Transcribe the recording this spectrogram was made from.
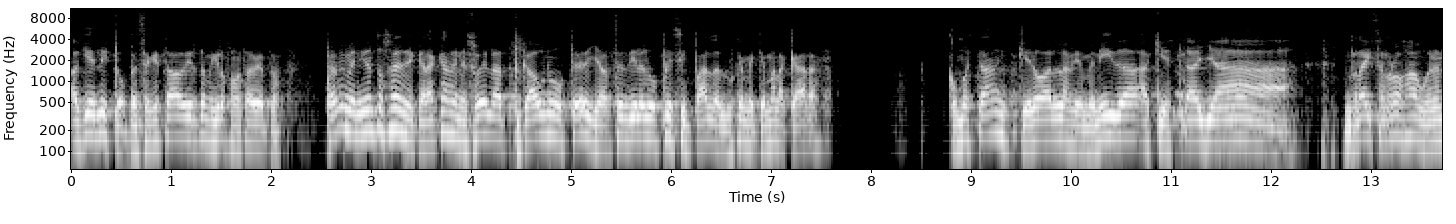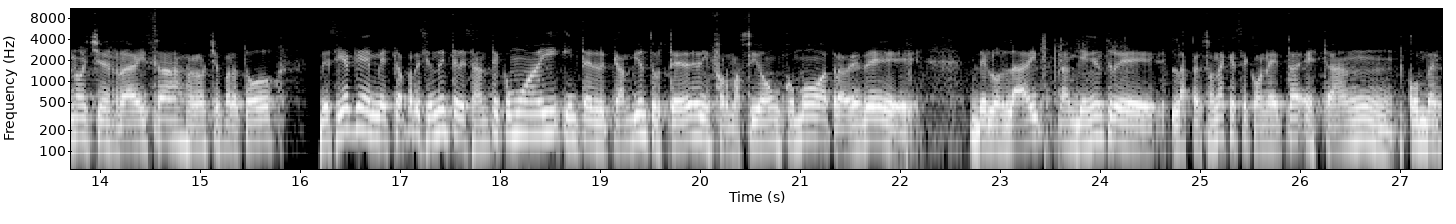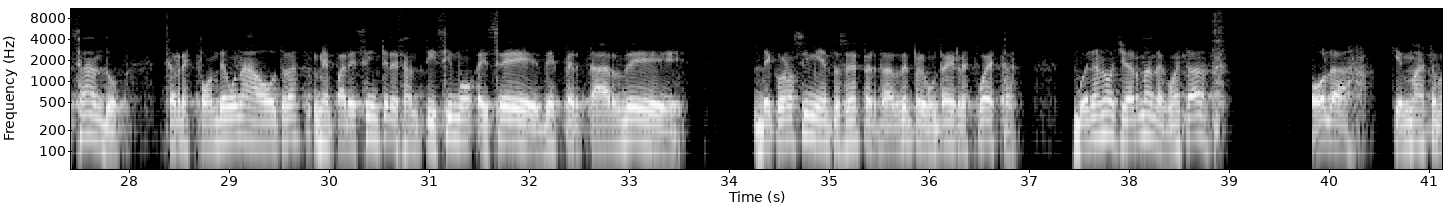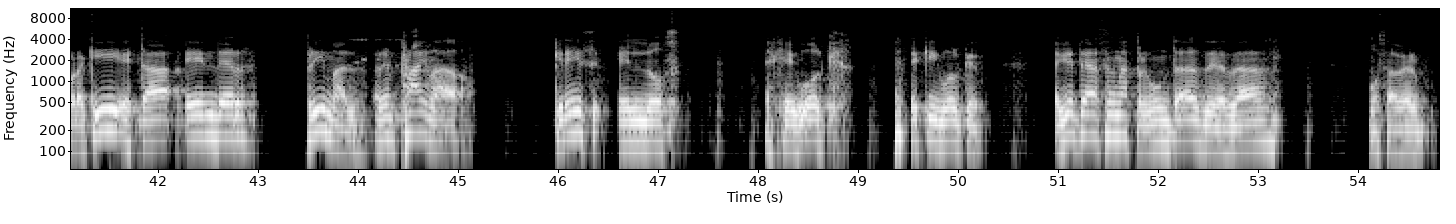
Aquí listo, pensé que estaba abierto el micrófono, está abierto. Sean bienvenidos entonces desde Caracas, Venezuela, cada uno de ustedes. Ya encendí la luz principal, la luz que me quema la cara. ¿Cómo están? Quiero darles la bienvenida. Aquí está ya Raiza Roja. Buenas noches, Raiza. Buenas noches para todos. Decía que me está pareciendo interesante cómo hay intercambio entre ustedes de información, cómo a través de, de los live, también entre las personas que se conectan, están conversando, se responden unas a otras. Me parece interesantísimo ese despertar de, de conocimiento, ese despertar de preguntas y respuestas. Buenas noches, Armanda, ¿cómo estás? Hola, ¿quién más está por aquí? Está Ender Primal, Ender Primal. ¿Crees en los Skywalker? Skywalker. Es que te hacen unas preguntas de verdad. Vamos a ver.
